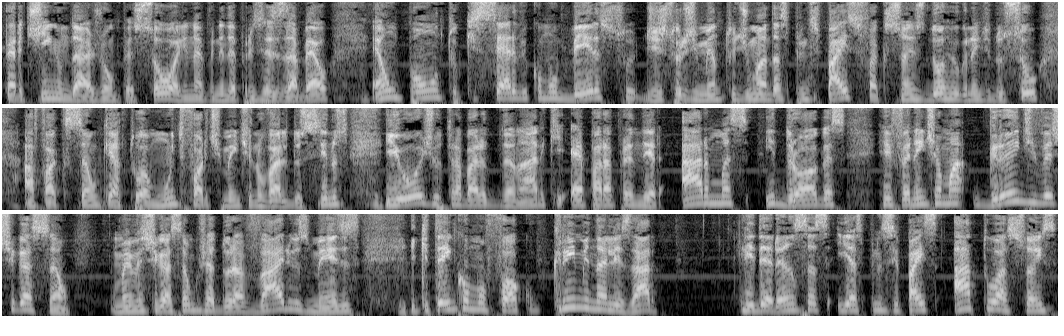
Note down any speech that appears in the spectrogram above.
pertinho da João Pessoa, ali na Avenida Princesa Isabel. É um ponto que serve como berço de surgimento de uma das principais facções do Rio Grande do Sul, a facção que atua muito fortemente no Vale dos Sinos. E hoje o trabalho do Denarc é para aprender armas e drogas referente a uma grande investigação. Uma investigação que já dura vários meses e que tem como foco criminalizar lideranças e as principais atuações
